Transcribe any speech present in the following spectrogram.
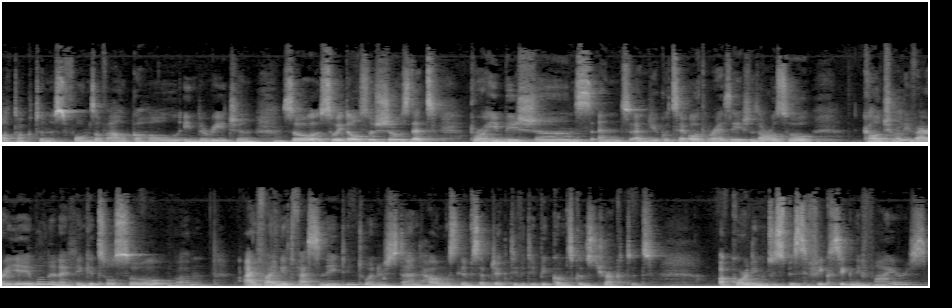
autochthonous forms of alcohol in the region. Mm. So, so it also shows that prohibitions and, and you could say authorizations are also culturally variable. And I think it's also, um, I find it fascinating to understand how Muslim subjectivity becomes constructed according to specific signifiers.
